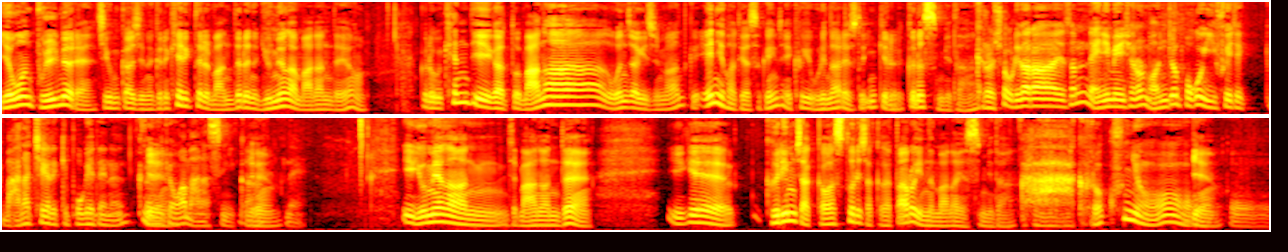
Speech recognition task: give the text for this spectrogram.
영원 불멸의 지금까지는 그런 캐릭터를 만드는 유명한 만화인데요. 그리고 캔디가 또 만화 원작이지만 그 애니화되어서 굉장히 크게 우리나라에서도 인기를 끌었습니다. 그렇죠. 우리나라에서는 애니메이션을 먼저 보고 이후에 이제 만화책을 이렇게 보게 되는 그런 예. 경우가 많았으니까. 예. 네. 이 유명한 이제 만화인데 이게 그림 작가와 스토리 작가가 따로 있는 만화였습니다. 아 그렇군요. 예. 오.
